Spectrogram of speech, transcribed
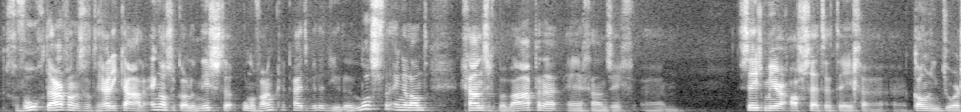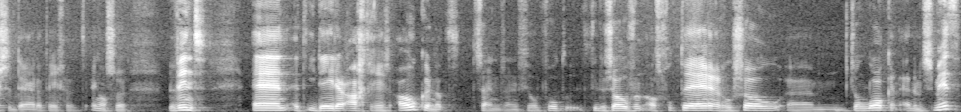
gevolg daarvan is dat radicale Engelse kolonisten onafhankelijkheid willen. Die willen los van Engeland, gaan zich bewapenen en gaan zich um, steeds meer afzetten tegen uh, koning George III, tegen het Engelse bewind. En het idee daarachter is ook, en dat zijn, zijn veel filosofen als Voltaire, Rousseau, um, John Locke en Adam Smith,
